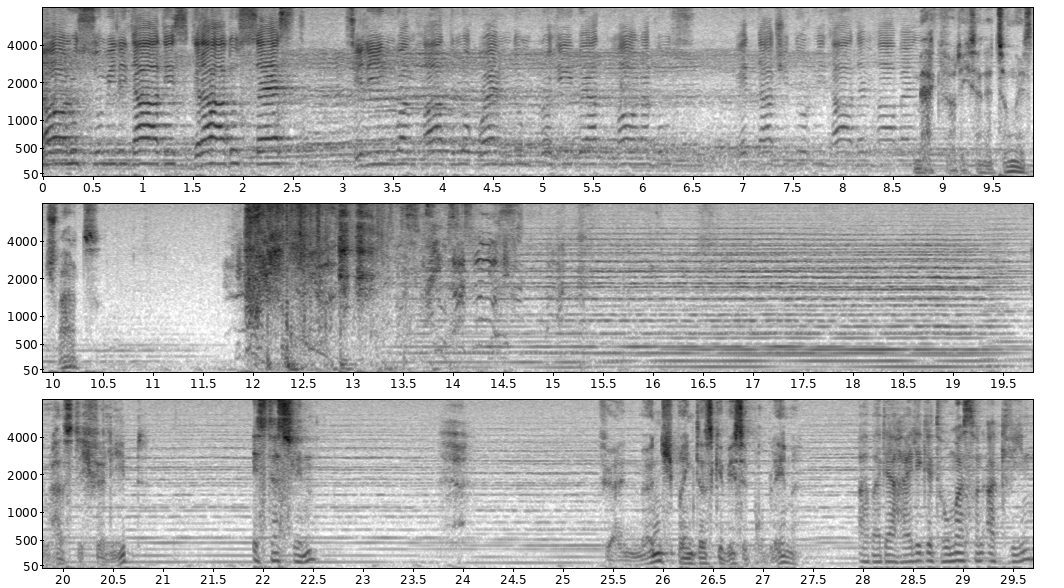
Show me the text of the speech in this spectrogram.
Nonus humilitatis gradus est, si linguam ad loquendum prohibeat monacus, et taciturnitatem habent. Merkwürdig, seine Zunge ist schwarz. Du hast dich verliebt? Ist das schlimm? Für einen Mönch bringt das gewisse Probleme. Aber der heilige Thomas von Aquin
